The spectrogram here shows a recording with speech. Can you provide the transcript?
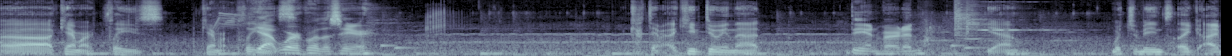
uh, camera, please. Camera, please. Yeah, work with us here. God damn it! I keep doing that. The inverted. Yeah. Which means like I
